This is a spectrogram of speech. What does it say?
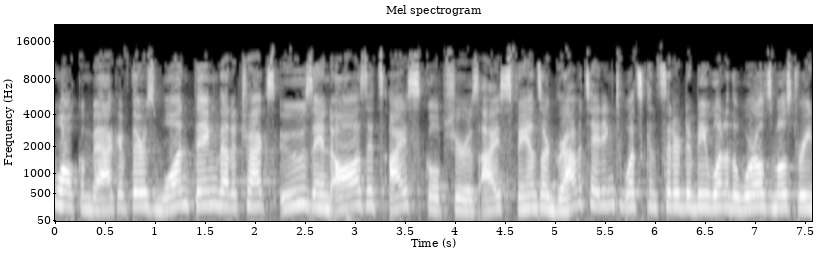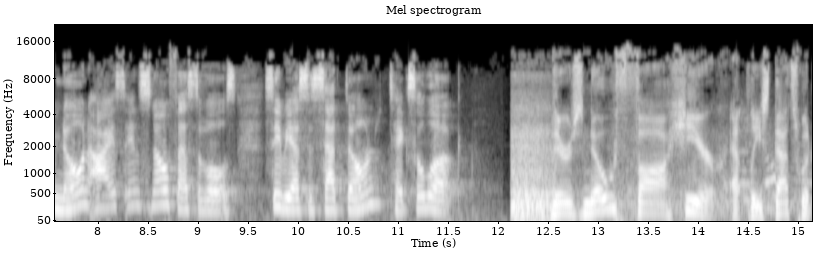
Welcome back. If there's one thing that attracts oohs and ahs, it's ice sculptures. Ice fans are gravitating to what's considered to be one of the world's most renowned ice and snow festivals. CBS's Seth Doan takes a look. There's no thaw here. At least that's what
